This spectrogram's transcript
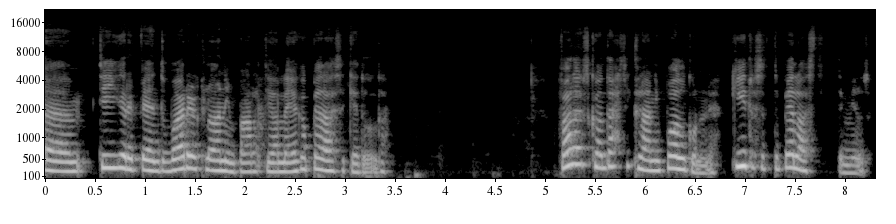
ähm, Tiikeri pentui varjoklaanin partialle, joka pelasti ketulta. Valaskoon tähtiklaani polkunne. Kiitos, että pelastitte minut.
